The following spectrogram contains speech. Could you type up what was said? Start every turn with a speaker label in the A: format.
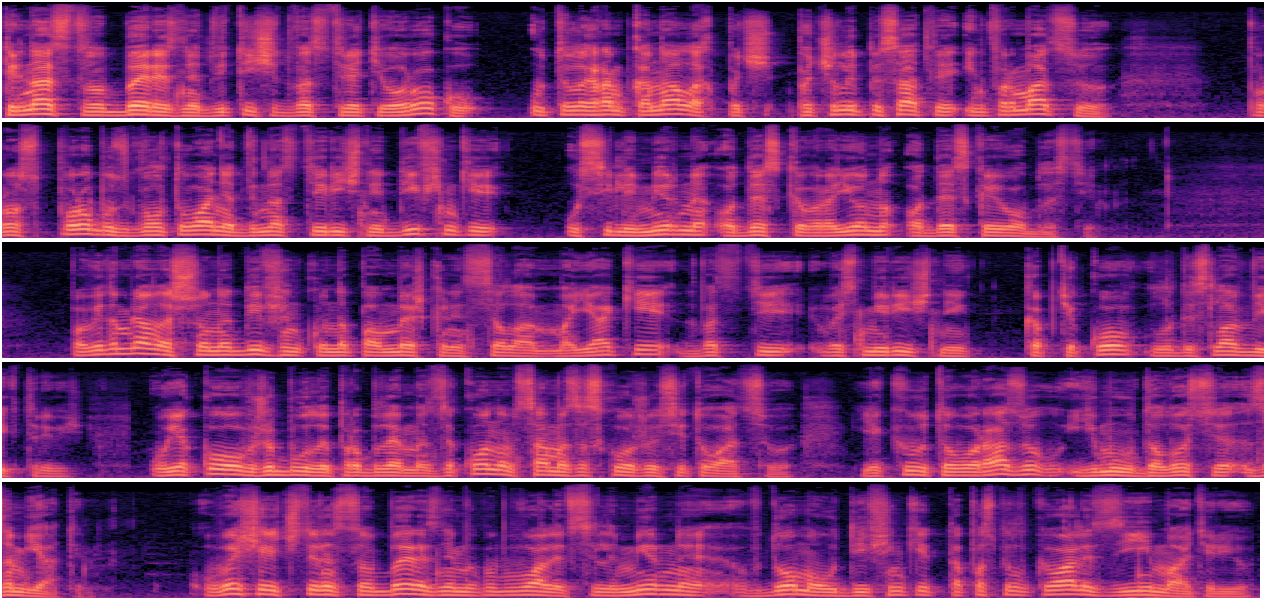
A: 13 березня 2023 року у телеграм-каналах почали писати інформацію про спробу зґвалтування 12-річної дівчинки у селі Мірне Одеського району Одеської області. Повідомляли, що на дівчинку напав мешканець села Маяки, 28-річний Каптяков Владислав Вікторович, у якого вже були проблеми з законом саме за схожою ситуацією, яку того разу йому вдалося зам'яти. Увечері 14 березня ми побували в селі Мірне вдома у дівчинки та поспілкувалися з її матір'ю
